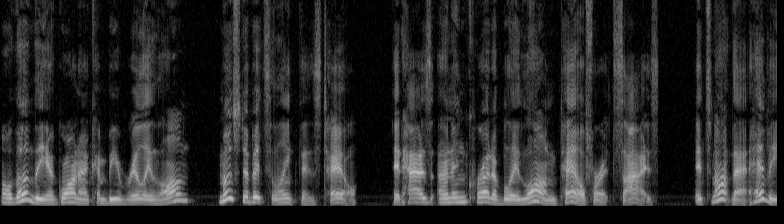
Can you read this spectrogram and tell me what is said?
Although the iguana can be really long, most of its length is tail. It has an incredibly long tail for its size. It's not that heavy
